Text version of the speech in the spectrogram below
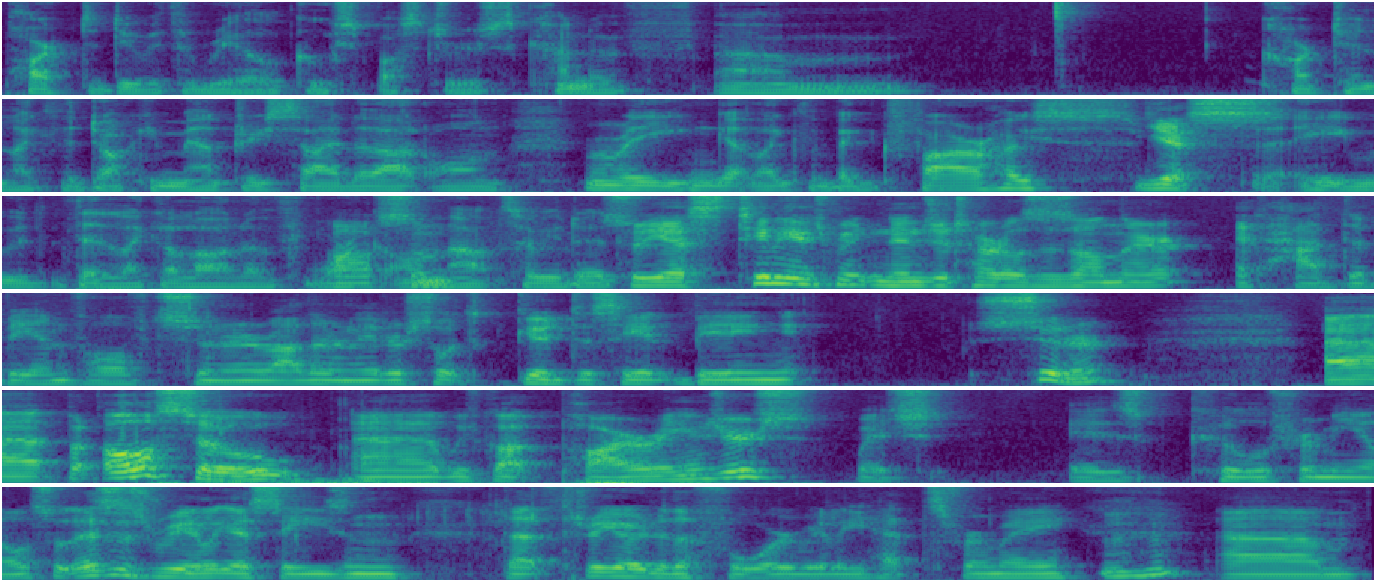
part to do with the real Ghostbusters kind of. Um, cartoon, like the documentary side of that. On remember, you can get like the big firehouse. Yes. he did like a lot of work Awesome. on that, so he did. So yes, Teenage Mutant Ninja Turtles is on there. It had to be involved sooner rather than later, so it's good to see it being sooner. Uh, but also, uh, we've got Power Rangers, which is cool for me. Also, this is really a season that three out of the four really hits for me. Um,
